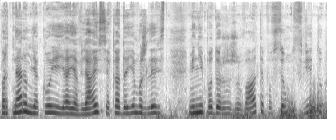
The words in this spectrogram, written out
партнером якої я являюсь, яка дає можливість мені подорожувати по всьому світу,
